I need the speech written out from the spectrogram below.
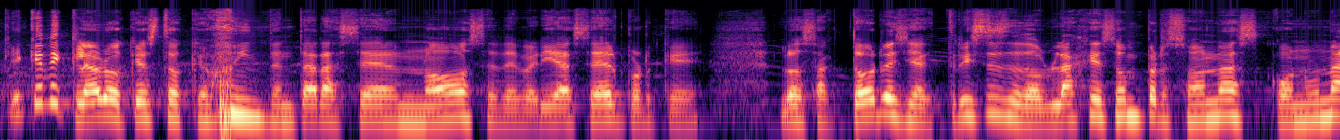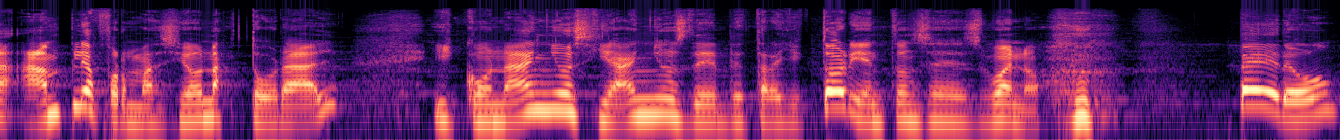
Que quede claro que esto que voy a intentar hacer no se debería hacer porque los actores y actrices de doblaje son personas con una amplia formación actoral y con años y años de, de trayectoria. Entonces, bueno. Pero,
